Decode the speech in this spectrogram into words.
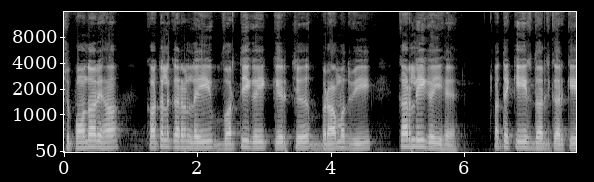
ਛੁਪਾਉਂਦਾ ਰਿਹਾ। ਕਤਲ ਕਰਨ ਲਈ ਵਰਤੀ ਗਈ ਕਿਰਚ ਬਰਾਮਦ ਵੀ ਕਰ ਲਈ ਗਈ ਹੈ। ਅਤੇ ਕੇਸ ਦਰਜ ਕਰਕੇ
